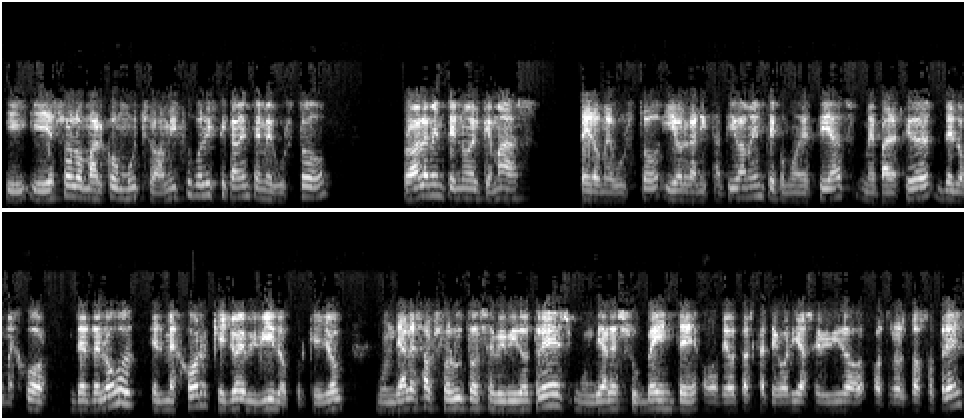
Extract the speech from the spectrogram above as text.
Y, y, eso lo marcó mucho. A mí futbolísticamente me gustó, probablemente no el que más, pero me gustó y organizativamente, como decías, me pareció de lo mejor. Desde luego, el mejor que yo he vivido, porque yo mundiales absolutos he vivido tres, mundiales sub-20 o de otras categorías he vivido otros dos o tres,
